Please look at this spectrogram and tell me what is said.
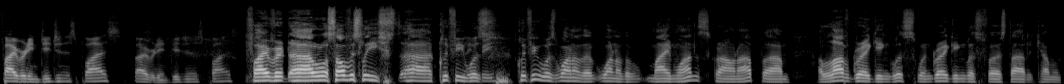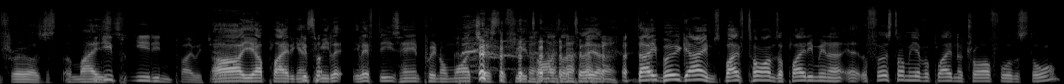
favourite Indigenous players. Favourite Indigenous players. Favourite, uh, well, so obviously uh, Cliffy was Cliffy was one of the one of the main ones growing up. Um, I love Greg Inglis. When Greg Inglis first started coming through, I was just amazed. You, you didn't play with Joe. Oh yeah, I played against him. He, le- he left his handprint on my chest a few times. I tell you, debut games both times. I played him in a uh, the first time he ever played in a trial for the Storm.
